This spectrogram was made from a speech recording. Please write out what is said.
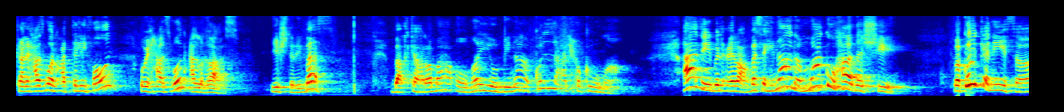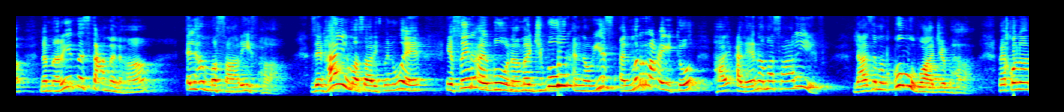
كانوا يحاسبون على التليفون ويحاسبون على الغاز. يشتري بس. باقي كهرباء ومي وبناء كله على الحكومة. هذه بالعراق. بس هنا ماكو هذا الشيء. فكل كنيسة لما نريد نستعملها لها مصاريفها. زين هاي المصاريف من وين؟ يصير أبونا مجبور أنه يسأل من رعيته هاي علينا مصاريف. لازم نقوم بواجبها. فيقولون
